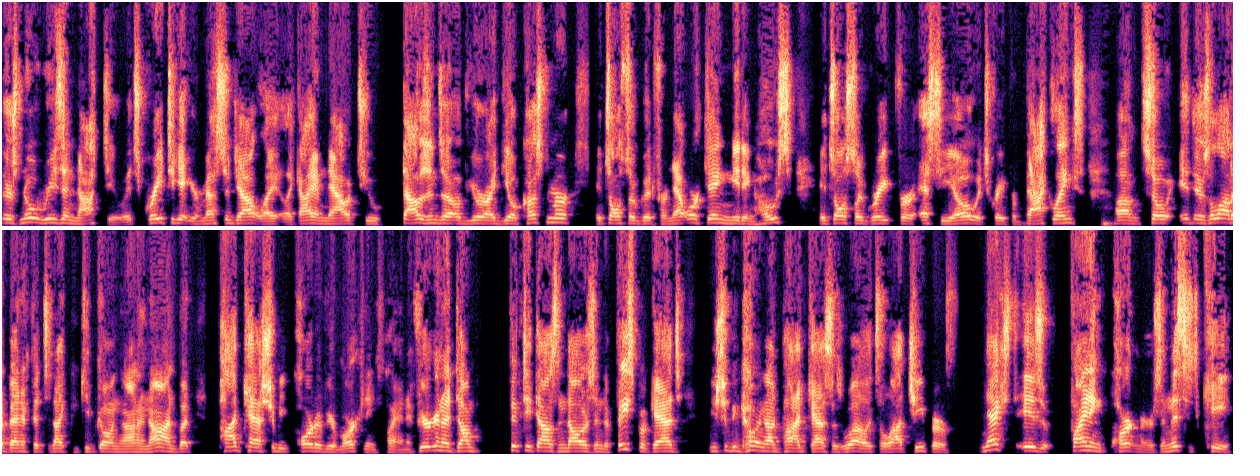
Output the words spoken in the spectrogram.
there's no reason not to. It's great to get your message out like, like I am now to thousands of your ideal customer. It's also good for networking, meeting hosts. It's also great for SEO. It's great for backlinks. Um, so it, there's a lot of benefits, and I can keep going on and on. But podcast should be part of your marketing plan. If you're going to dump fifty thousand dollars into Facebook ads, you should be going on podcasts as well. It's a lot cheaper. Next is finding partners, and this is key.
